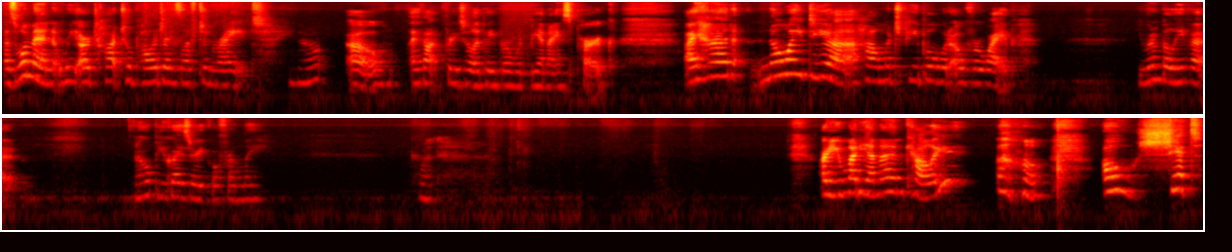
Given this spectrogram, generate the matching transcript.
As women, we are taught to apologize left and right, you know? Oh, I thought free toilet paper would be a nice perk. I had no idea how much people would overwipe. You wouldn't believe it. I hope you guys are eco-friendly. Come on. Are you Mariana and Callie? Oh, oh shit.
